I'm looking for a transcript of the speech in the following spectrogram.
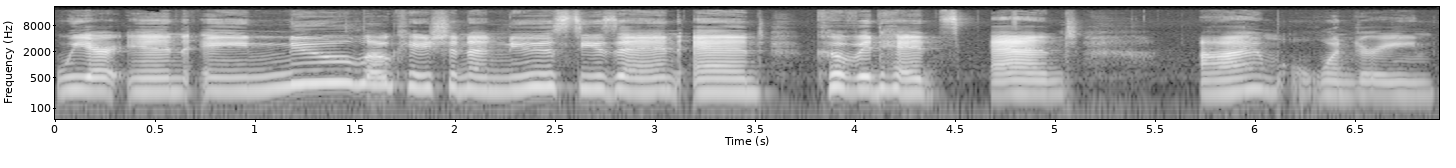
we are in a new location, a new season, and COVID hits, and I'm wondering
